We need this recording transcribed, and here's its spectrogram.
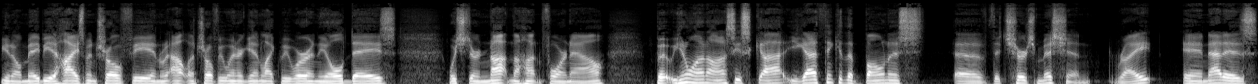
you know, maybe a Heisman Trophy and Outland Trophy winner again, like we were in the old days. Which they're not in the hunt for now. But you know what, honestly, Scott, you got to think of the bonus of the church mission, right? And that is,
